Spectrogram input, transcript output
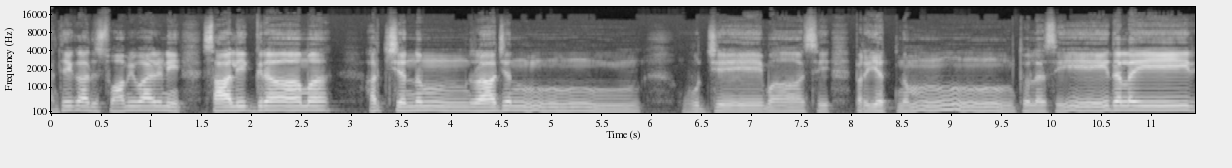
అంతేకాదు స్వామివారిని సాలిగ్రామ అర్చనం రాజన్ ఊర్జేమాసి ప్రయత్నం తులసీదలైర్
